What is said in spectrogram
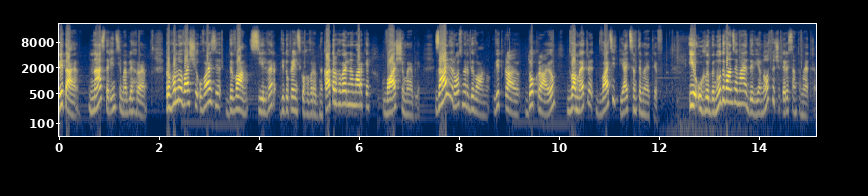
Вітаю! На сторінці меблі героя. Пропоную вашій увазі диван Сільвер від українського виробника торговельної марки Ваші меблі. Загальний розмір дивану від краю до краю 2 метри 25 сантиметрів. І у глибину диван займає 94 сантиметри.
